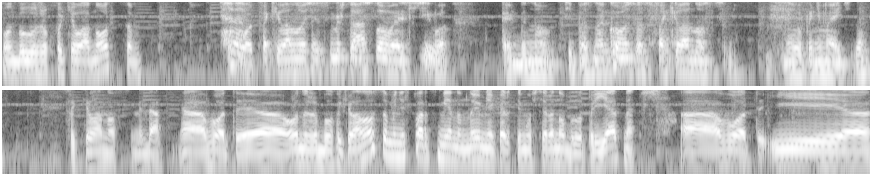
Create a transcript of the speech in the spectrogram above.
он был уже факелоносцем. Вот. Факелоносец смешное слово, если его как бы, ну, типа знакомство с факелоносцами. Ну, вы понимаете, да? С факелоносцами, да. А, вот, э, он уже был факелоносцем, и не спортсменом, но и мне кажется, ему все равно было приятно. А, вот, и э,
